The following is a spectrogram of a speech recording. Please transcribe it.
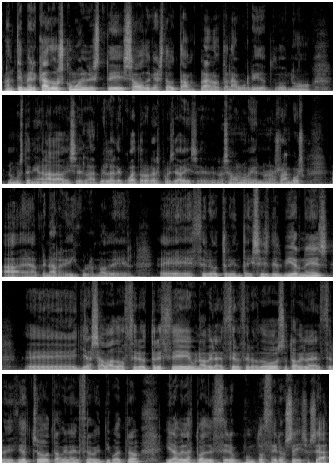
ante mercados como el este sábado que ha estado tan plano, tan aburrido, todo no, no hemos tenido nada, ¿veis? Las velas de cuatro horas, pues ya veis, eh, nos hemos movido en unos rangos apenas ridículos, ¿no? Del 0.36 eh, del viernes, eh, ya sábado 0.13, una vela del 0.02, otra vela del 0.18, otra vela del 0.24 y la vela actual del 0.06. O sea,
